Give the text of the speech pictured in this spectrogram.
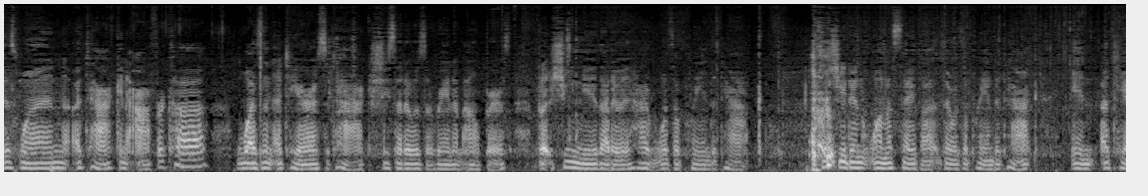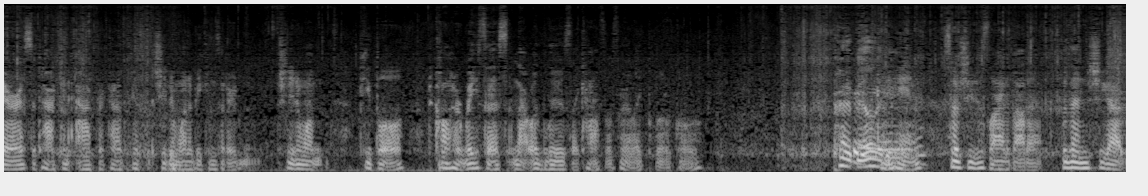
this one attack in Africa wasn't a terrorist attack. She said it was a random outburst, but she knew that it had, was a planned attack. So she didn't want to say that there was a planned attack in a terrorist attack in Africa because she didn't want to be considered. She didn't want people to call her racist, and that would lose like half of her like political Credibility. Yeah. So she just lied about it, but then she got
